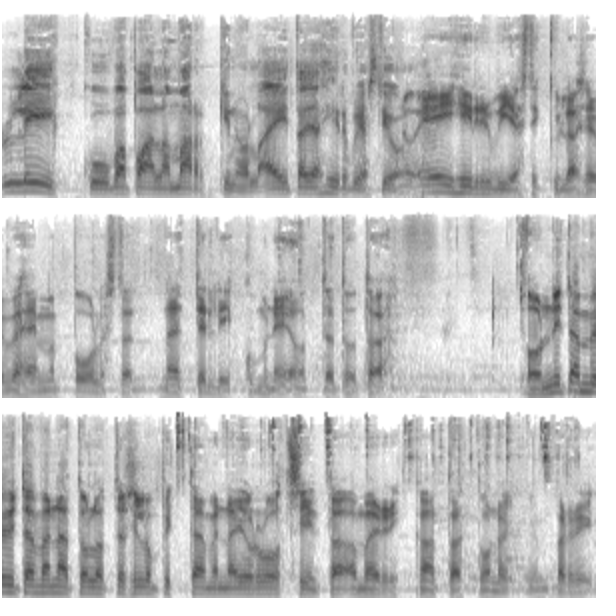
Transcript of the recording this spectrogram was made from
liikkuu vapailla markkinoilla? Ei taida hirveästi olla. No ei hirviästi kyllä se vähemmän puolesta näiden liikkuminen on, että tota, on niitä myytävänä tuolla, että silloin pitää mennä jo Ruotsiin tai Amerikkaan tai tuonne ympäri.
